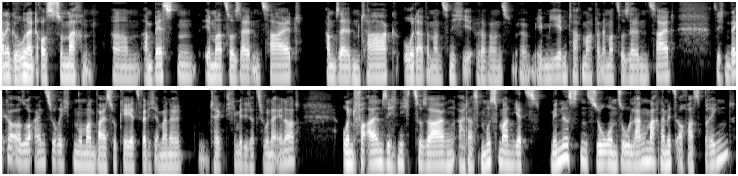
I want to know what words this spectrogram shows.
eine Gewohnheit draus zu machen. Ähm, am besten immer zur selben Zeit, am selben Tag oder wenn man es nicht, oder wenn man es äh, eben jeden Tag macht, dann immer zur selben Zeit, sich einen Wecker oder so einzurichten, wo man weiß, okay, jetzt werde ich an meine tägliche Meditation erinnert. Und vor allem sich nicht zu sagen, ah, das muss man jetzt mindestens so und so lang machen, damit es auch was bringt.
